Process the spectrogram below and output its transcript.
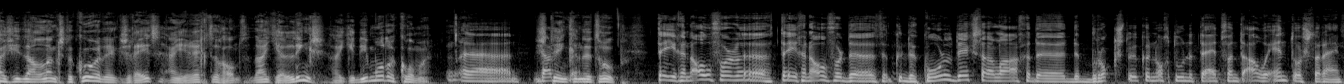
als je dan langs de Coredex reed, aan je rechterhand... dan had je links had je die modderkommen. eh, Stinkende troep. Tegenover, eh, tegenover de, de, daar lagen de, de brokstukken nog toen de tijd van het oude Entorsterrein.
